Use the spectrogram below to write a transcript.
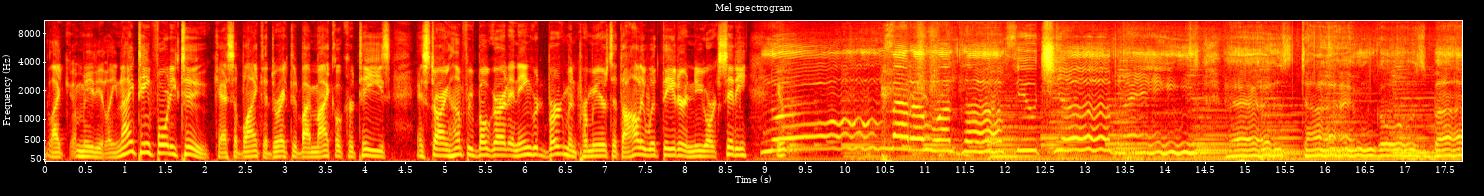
like immediately. 1942, Casablanca, directed by Michael Curtiz and starring Humphrey Bogart and Ingrid Bergman, premieres at the Hollywood Theater in New York City. No matter what the future brings as time goes by.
